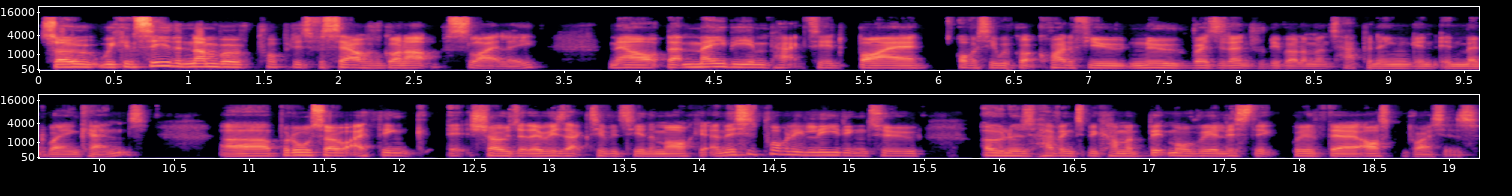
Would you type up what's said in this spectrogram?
So we can see the number of properties for sale have gone up slightly. Now that may be impacted by obviously we've got quite a few new residential developments happening in, in Medway and Kent. Uh, but also, I think it shows that there is activity in the market, and this is probably leading to owners having to become a bit more realistic with their asking prices.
